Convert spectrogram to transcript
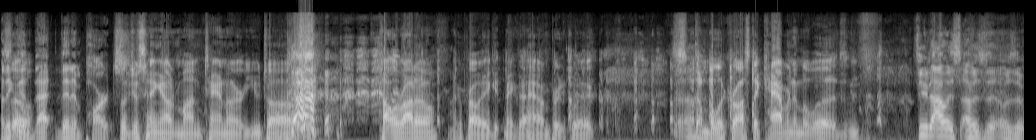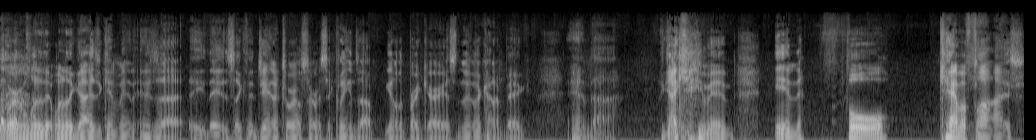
I think So- that, that then imparts. So just hang out in Montana or Utah, or Colorado. I could probably get, make that happen pretty quick. Stumble across a cabin in the woods and Dude, I was I was I was at work with one of the one of the guys that came in is uh he, they, it's like the janitorial service that cleans up you know the break areas and they're, they're kind of big, and uh the guy came in in full camouflage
